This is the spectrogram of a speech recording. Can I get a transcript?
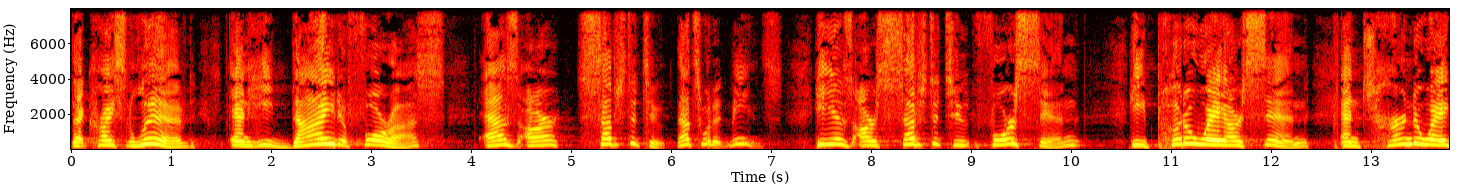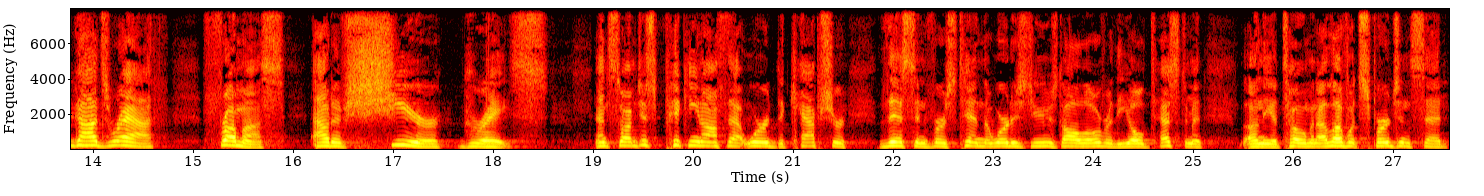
that Christ lived and he died for us as our substitute. That's what it means. He is our substitute for sin. He put away our sin and turned away God's wrath from us out of sheer grace. And so I'm just picking off that word to capture this in verse 10. The word is used all over the Old Testament on the atonement. I love what Spurgeon said.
